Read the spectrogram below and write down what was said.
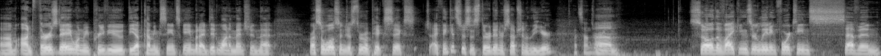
um, on Thursday when we preview the upcoming Saints game. But I did want to mention that Russell Wilson just threw a pick six. I think it's just his third interception of the year. That sounds right. Um, so the Vikings are leading 14 7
